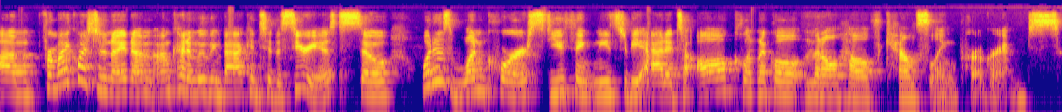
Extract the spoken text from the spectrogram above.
Um, for my question tonight, I'm, I'm kind of moving back into the serious. So, what is one course you think needs to be added to all clinical mental health counseling programs?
